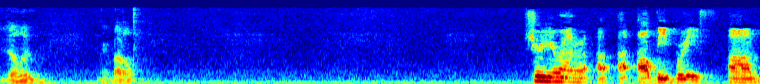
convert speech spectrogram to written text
Mr. Dillon, rebuttal? Sure, Your Honor. I'll be brief. Um,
